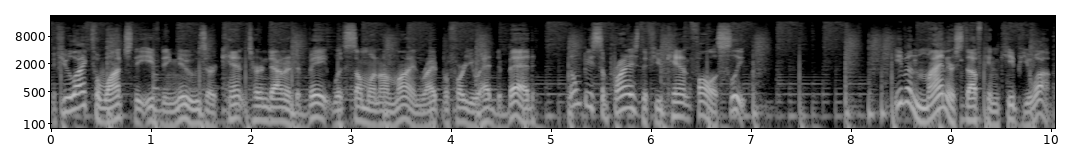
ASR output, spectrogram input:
If you like to watch the evening news or can't turn down a debate with someone online right before you head to bed, don't be surprised if you can't fall asleep. Even minor stuff can keep you up,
